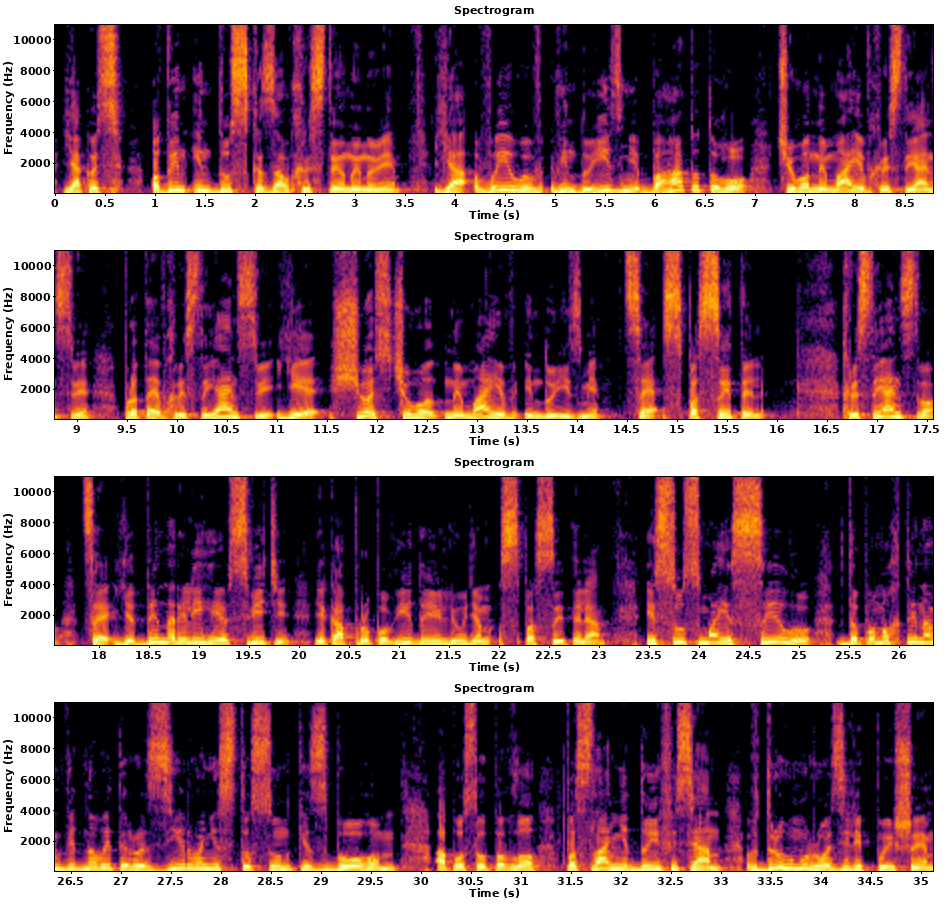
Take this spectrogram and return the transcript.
Якось один індус сказав християнинові: Я виявив в індуїзмі багато того, чого немає в християнстві. Проте в християнстві є щось, чого немає в індуїзмі це Спаситель. Християнство це єдина релігія в світі, яка проповідує людям Спасителя. Ісус має силу допомогти нам відновити розірвані стосунки з Богом. Апостол Павло, посланні до Ефесян, в другому розділі пише:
